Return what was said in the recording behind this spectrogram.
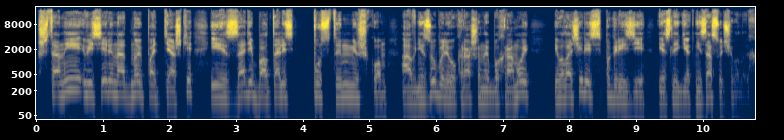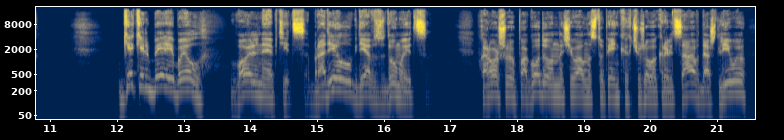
Штаны висели на одной подтяжке и сзади болтались пустым мешком, а внизу были украшены бахромой и волочились по грязи, если Гек не засучивал их. Геккельберри был вольная птица, бродил, где вздумается. В хорошую погоду он ночевал на ступеньках чужого крыльца, в дождливую —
